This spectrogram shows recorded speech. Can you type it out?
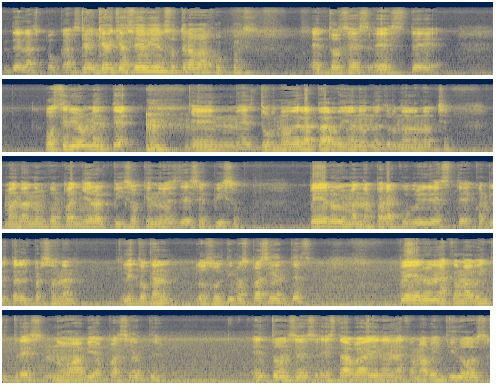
de las pocas Que, que- que hacía bien su trabajo, pues. entonces, este, posteriormente, en el turno de la tarde, ya no en el turno de la noche, mandan un compañero al piso que no es de ese piso, pero lo mandan para cubrir, este, completar el personal. Le tocan los últimos pacientes, pero en la cama 23 no había paciente. Entonces, estaba él en la cama 22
